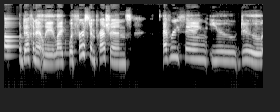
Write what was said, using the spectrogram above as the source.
Oh, definitely. Like with first impressions, everything you do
